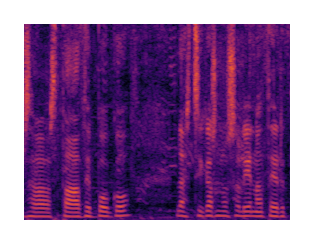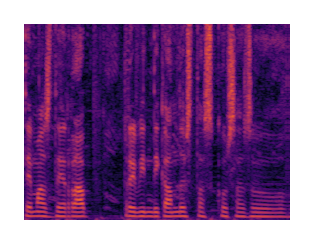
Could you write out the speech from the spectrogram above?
O sea, hasta hace poco las chicas no solían hacer temas de rap reivindicando estas cosas o,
